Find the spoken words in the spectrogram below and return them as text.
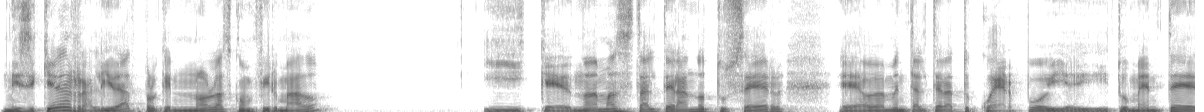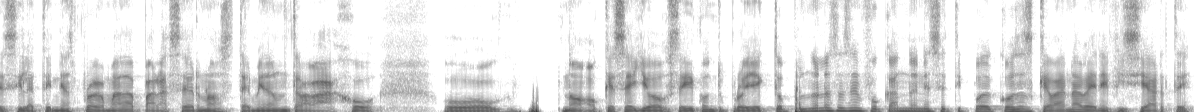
ni siquiera es realidad porque no lo has confirmado y que nada más está alterando tu ser, eh, obviamente altera tu cuerpo y, tu mente si la tenías programada para hacernos terminar un trabajo o no, o qué sé yo, seguir con tu proyecto, pues no la estás enfocando en ese tipo de cosas que van a beneficiarte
